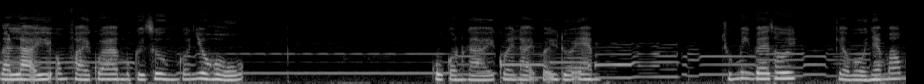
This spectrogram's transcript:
và lại ông phải qua một cái rừng có nhiều hổ Cô con gái quay lại vẫy đứa em. Chúng mình về thôi, kẻo ở nhà mong.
